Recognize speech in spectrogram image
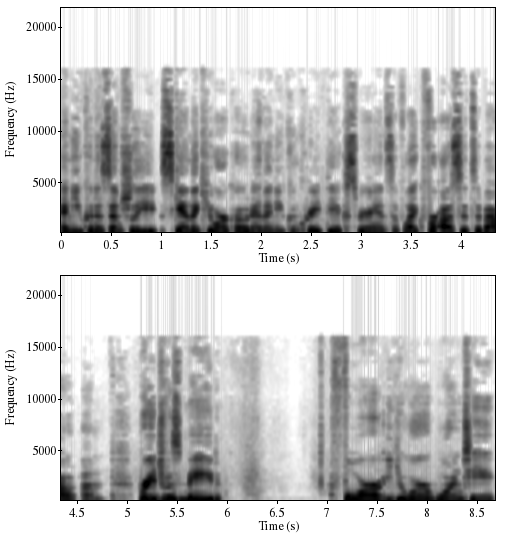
and you can essentially scan the QR code and then you can create the experience of like, for us, it's about, um, Brij was made for your warranty,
